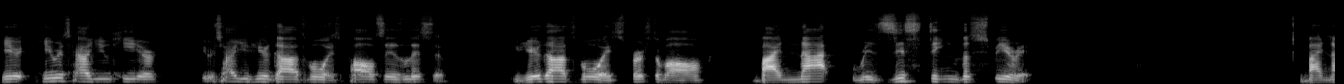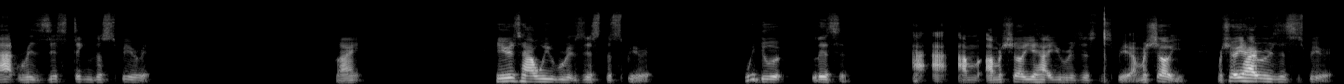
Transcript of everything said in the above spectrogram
Here, here is how you hear, here's how you hear God's voice. Paul says, listen, you hear God's voice, first of all, by not resisting the spirit. by not resisting the spirit. Right? Here's how we resist the spirit. We do it. Listen, I, I, I'm, I'm gonna show you how you resist the spirit. I'm gonna show you. I'm gonna show you how you resist the spirit.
